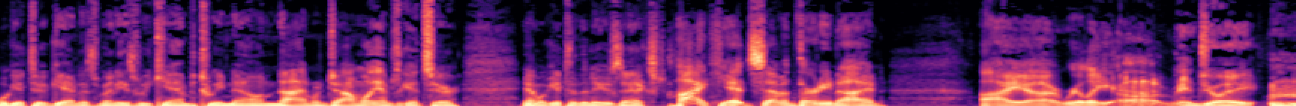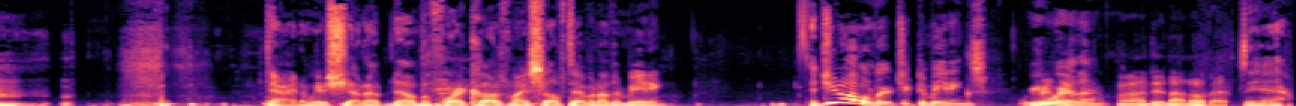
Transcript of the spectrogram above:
We'll get to again as many as we can between now and 9 when John Williams gets here. And we'll get to the news next. Hi, kids. 739. I uh, really uh, enjoy. All right, I'm going to shut up now before I cause myself to have another meeting. Did you know I'm allergic to meetings? Were you aware of that? Oh, I did not know that. Yeah.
